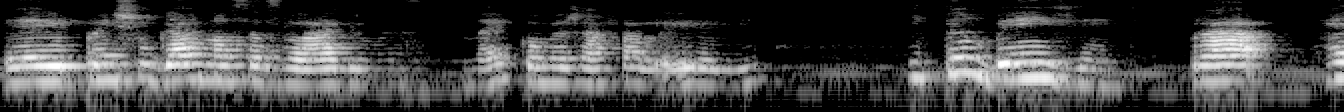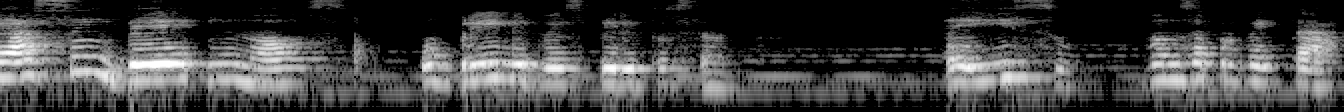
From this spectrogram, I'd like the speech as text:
é, para enxugar nossas lágrimas, né? Como eu já falei aí. E também, gente, para reacender em nós o brilho do Espírito Santo. É isso. Vamos aproveitar.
